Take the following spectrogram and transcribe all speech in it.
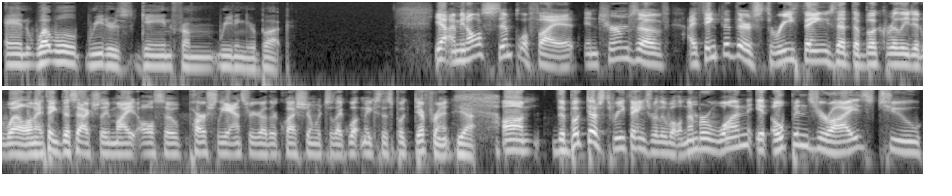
and what will readers gain from reading your book yeah, I mean, I'll simplify it in terms of I think that there's three things that the book really did well, and I think this actually might also partially answer your other question, which is like what makes this book different. Yeah. Um, the book does three things really well. Number one, it opens your eyes to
